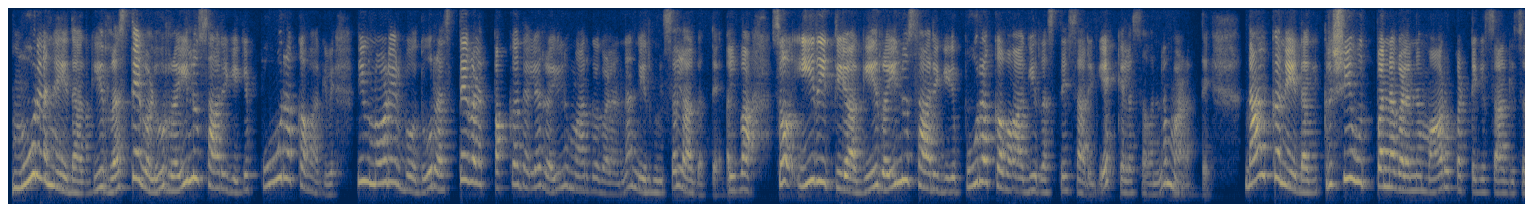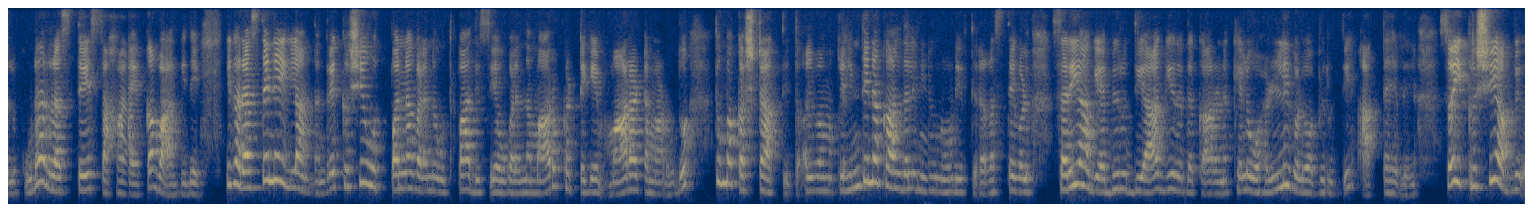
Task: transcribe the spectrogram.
ಮೂರನೆಯದಾಗಿ ರಸ್ತೆಗಳು ರೈಲು ಸಾರಿಗೆಗೆ ಪೂರಕವಾಗಿವೆ. ನೀವು ನೋಡಿರ್ಬೋದು ರಸ್ತೆಗಳ ಪಕ್ಕದಲ್ಲೇ ರೈಲು ಮಾರ್ಗಗಳನ್ನ ನಿರ್ಮಿಸಲಾಗತ್ತೆ ಅಲ್ವಾ? ಸೊ ಈ ರೀತಿಯಾಗಿ ರೈಲು ಸಾರಿಗೆಗೆ ಪೂರಕವಾಗಿ ರಸ್ತೆ ಸಾರಿಗೆ ಕೆಲಸವನ್ನ ಮಾಡುತ್ತೆ. ನಾಲ್ಕನೆಯದಾಗಿ ಕೃಷಿ ಉತ್ಪನ್ನಗಳನ್ನ ಮಾರುಕಟ್ಟೆಗೆ ಸಾಗಿಸಲು ಕೂಡ ರಸ್ತೆ ಸಹಾಯಕವಾಗಿದೆ. ಈಗ ರಸ್ತೆನೇ ಇಲ್ಲ ಅಂತಂದ್ರೆ ಕೃಷಿ ಉತ್ಪನ್ನಗಳನ್ನ ಉತ್ಪಾದಿಸಿ ಅವುಗಳನ್ನ ಮಾರುಕಟ್ಟೆಗೆ ಮಾರಾಟ ಮಾಡುವುದು ತುಂಬಾ ಕಷ್ಟ ಆಗ್ತಿತ್ತು ಅಲ್ವಾ ಮಕ್ಕಳು ಹಿಂದಿನ ಕಾಲದಲ್ಲಿ ನೀವು ನೋಡಿರ್ತೀರ, ರಸ್ತೆಗಳು ಸರಿಯಾಗಿ ಅಭಿವೃದ್ಧಿ ಆಗಿರದ ಕಾರಣ ಕೆಲವು ಹಳ್ಳಿಗಳು ಅಭಿವೃದ್ಧಿ ಆಗ್ತಾ ಇರಲಿಲ್ಲ. ಸೊ ಈ ಕೃಷಿ ಅಭಿ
